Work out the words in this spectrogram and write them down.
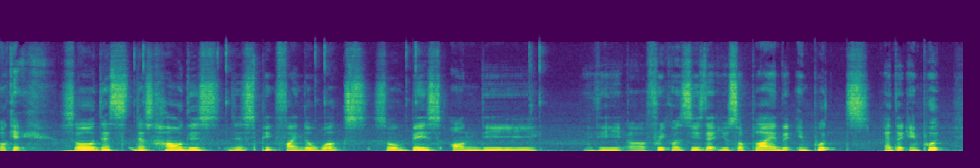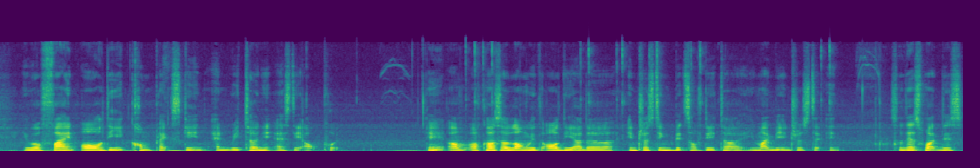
Okay, so that's that's how this this peak finder works. So based on the the uh, frequencies that you supply and the inputs at the input, it will find all the complex gain and return it as the output. Okay, of, of course, along with all the other interesting bits of data you might be interested in. So that's what this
